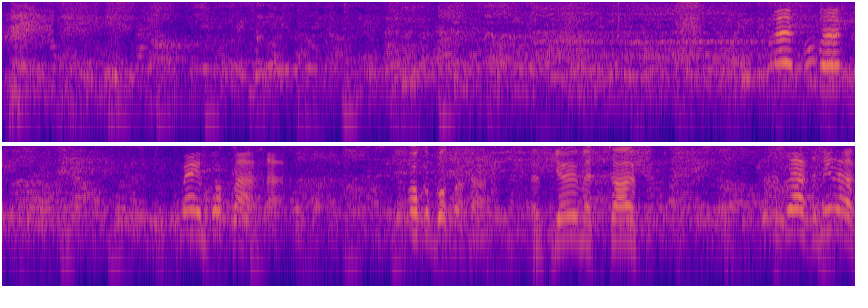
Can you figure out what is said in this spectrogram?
Bleef Fred, Oeber. Doe mij een bokma graag. Ook een bokma graag. Een vieux met suiker. Een geslaagde middag.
